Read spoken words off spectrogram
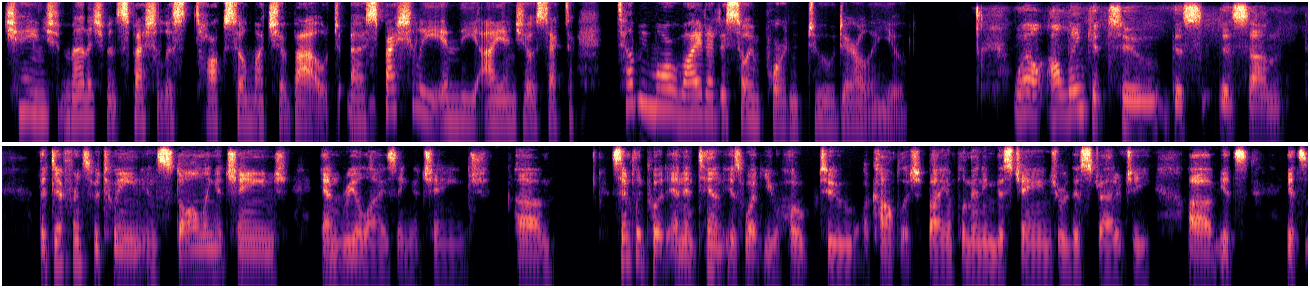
change management specialists talk so much about mm-hmm. especially in the ingo sector tell me more why that is so important to daryl and you well i'll link it to this this um, the difference between installing a change and realizing a change. Um, simply put, an intent is what you hope to accomplish by implementing this change or this strategy. Uh, it's it's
